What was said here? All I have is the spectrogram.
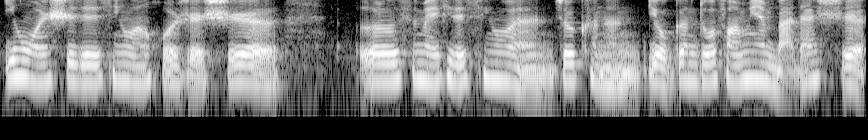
英文世界新闻，或者是俄罗斯媒体的新闻，就可能有更多方面吧。但是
